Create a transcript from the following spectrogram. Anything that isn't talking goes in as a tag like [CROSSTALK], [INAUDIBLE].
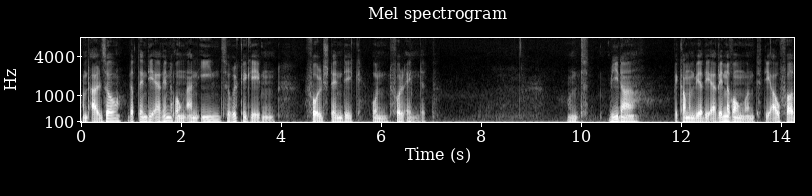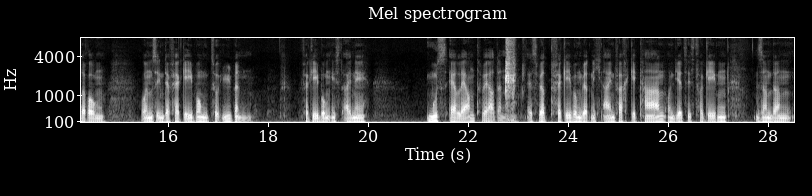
Und also wird denn die Erinnerung an ihn zurückgegeben, vollständig und vollendet. Und wieder bekommen wir die Erinnerung und die Aufforderung, uns in der Vergebung zu üben. Vergebung ist eine muss erlernt werden. Es wird Vergebung wird nicht einfach getan und jetzt ist vergeben, sondern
